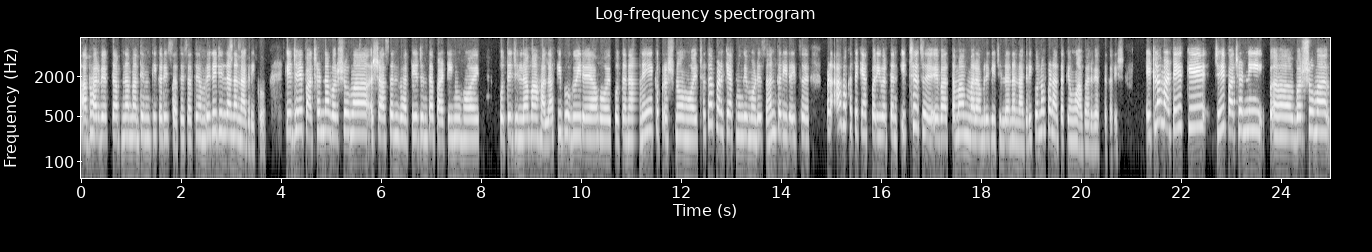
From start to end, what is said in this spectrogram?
આભાર વ્યક્ત આપના માધ્યમથી કરી સાથે સાથે અમરેલી જિલ્લાના નાગરિકો કે જે પાછળના વર્ષોમાં શાસન ભારતીય જનતા પાર્ટીનું હોય, પોતે જિલ્લામાં હાલાકી ભોગવી રહ્યા હોય, પોતાના અનેક પ્રશ્નો હોય, છતાં પણ ક્યાંક મૂંગે મોઢે સહન કરી રહી છે, પણ આ વખતે ક્યાંક પરિવર્તન ઈચ્છે છે એવા તમામ મારા અમરેલી જિલ્લાના નાગરિકોનો પણ આ તકે હું આભાર વ્યક્ત કરીશ. એટલા માટે કે જે પાછળની વર્ષોમાં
